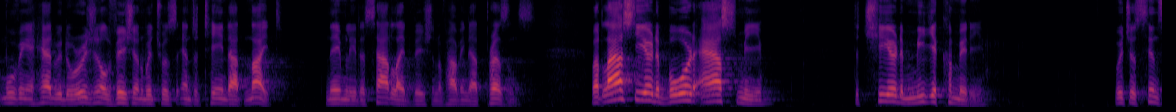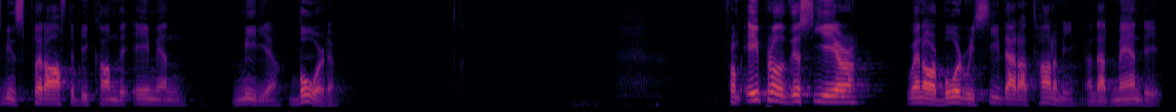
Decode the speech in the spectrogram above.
moving ahead with the original vision which was entertained at night, namely the satellite vision of having that presence. But last year, the board asked me to chair the media committee, which has since been split off to become the Amen Media Board. From April this year, when our board received that autonomy and that mandate,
